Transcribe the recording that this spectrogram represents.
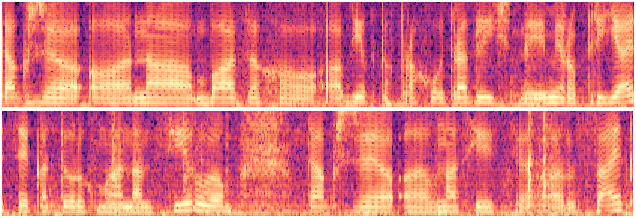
Также э, на базах э, объектов проходят различные мероприятия, которых мы анонсируем. Также э, у нас есть сайт,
